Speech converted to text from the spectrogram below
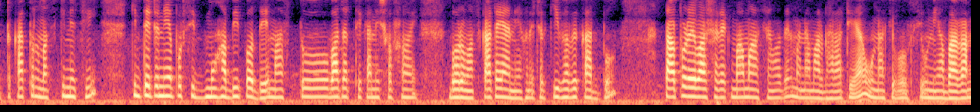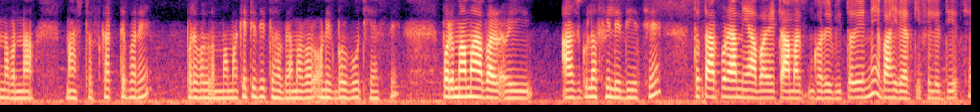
একটা কাতল মাছ কিনেছি। কিন্তু এটা নিয়ে পড়ছি মহা বিপদে। মাছ তো বাজার থেকে আনি সবসময় বড় মাছ কাটাই আনি। এখন এটা কীভাবে কাটবো? তারপরে বাসার এক মামা আছে আমাদের মানে আমার ভাড়াটিয়া। ওনাকে বলছি উনি আবার রান্না বান্না মাছ টাছ কাটতে পারে। পরে বললাম, মামা, কেটে দিতে হবে, আমার আবার অনেক বড় বটি আছে। পরে মামা আবার ওই আঁশগুলা ফেলে দিয়েছে। তো তারপরে আমি আবার এটা আমার ঘরের ভিতরে এনে বাহিরে আর কি ফেলে দিয়েছে।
